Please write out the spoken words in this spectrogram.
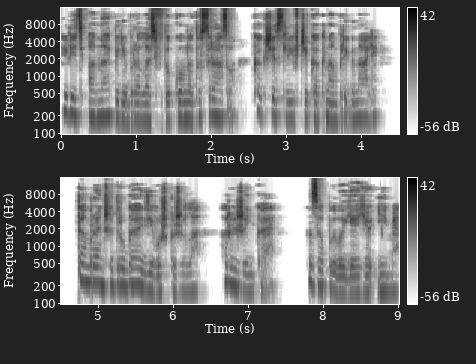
Ведь она перебралась в ту комнату сразу, как счастливчика к нам пригнали. Там раньше другая девушка жила, рыженькая. Забыла я ее имя.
